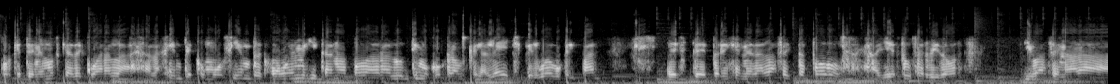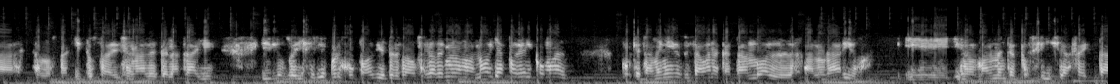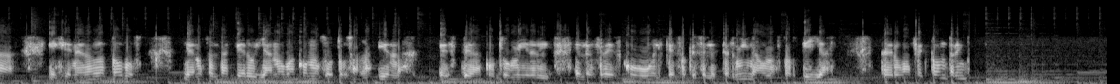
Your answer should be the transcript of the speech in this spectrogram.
porque tenemos que adecuar a la, a la gente, como siempre, como buen mexicano, a toda hora lo último compramos que la leche, que el huevo, que el pan, este pero en general afecta a todos. Ayer tu servidor iba a cenar a, los taquitos tradicionales de la calle y los veía preocupados y estresados. Oiga, de mi mamá, no, ya pagué el comal, porque también ellos estaban acatando al, al horario y, normalmente pues sí se afecta en general a todos. Ya no el taquero, ya no va con nosotros a la tienda este a consumir el, el refresco o el queso que se le termina o las tortillas, pero afecta un 30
